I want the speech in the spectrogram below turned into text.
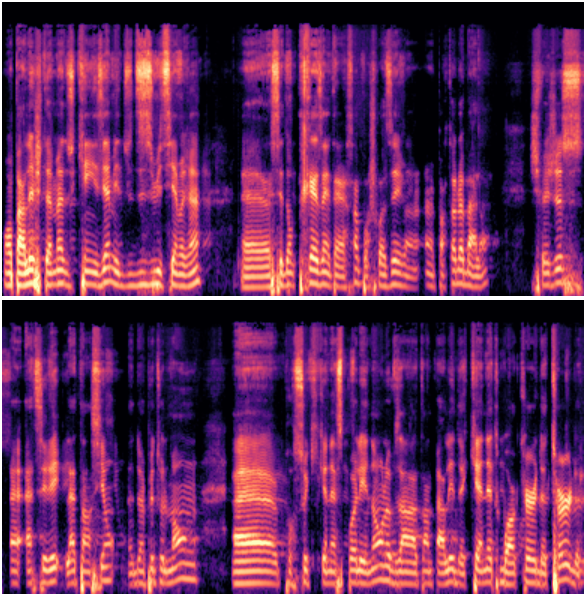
On parlait justement du 15e et du 18e rang. Euh, c'est donc très intéressant pour choisir un, porteur de ballon. Je fais juste euh, attirer l'attention d'un peu tout le monde. Euh, pour ceux qui ne connaissent pas les noms, là, vous en entendez parler de Kenneth Walker III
